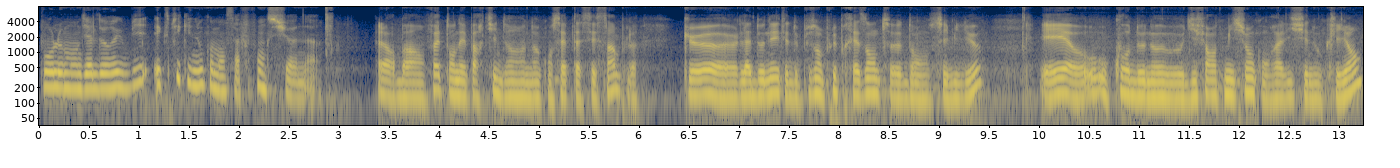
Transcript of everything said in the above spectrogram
pour le mondial de rugby. Expliquez-nous comment ça fonctionne. Alors, bah, en fait, on est parti d'un d'un concept assez simple, que euh, la donnée était de plus en plus présente dans ces milieux. Et euh, au cours de nos différentes missions qu'on réalise chez nos clients,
